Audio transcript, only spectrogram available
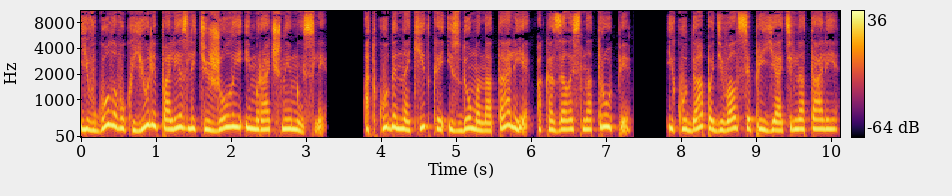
И в голову к Юле полезли тяжелые и мрачные мысли. Откуда накидка из дома Натальи оказалась на трупе? И куда подевался приятель Натальи?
